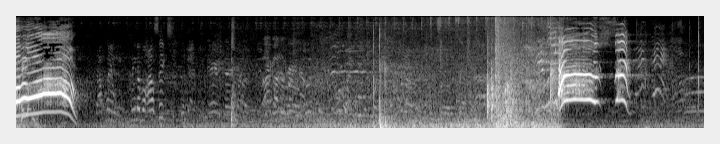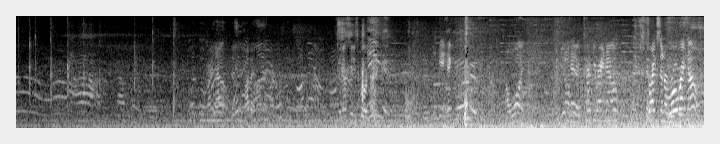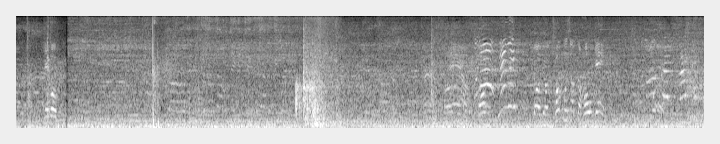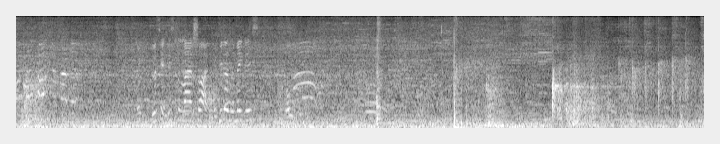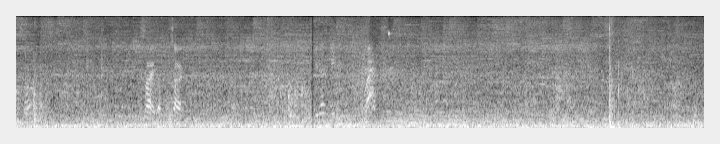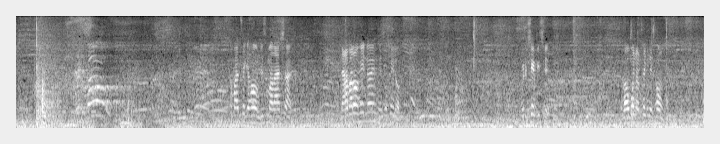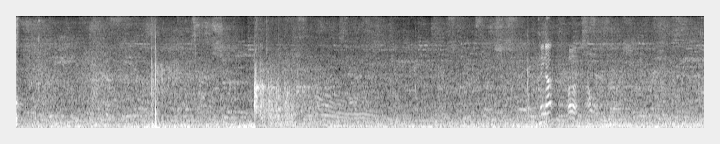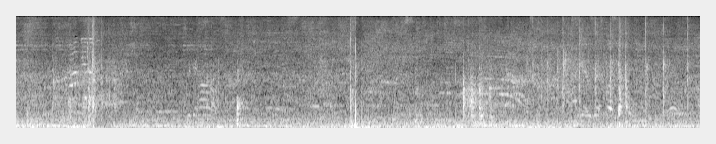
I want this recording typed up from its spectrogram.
Last shot. If he doesn't make this, over. Sorry, though. Sorry. If he doesn't get this, rap. I'm about to take it home. This is my last shot. Now, if I don't hit none, it's okay though. For the championship. If I win, I'm taking this home. Clean up. Hold on.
